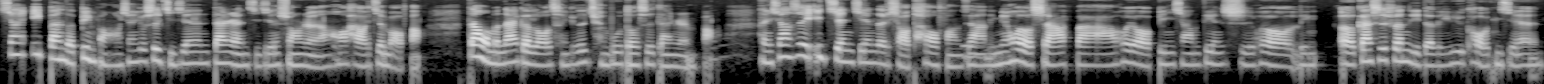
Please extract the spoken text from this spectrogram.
像一般的病房，好像就是几间单人、几间双人，然后还有健保房。但我们那个楼层就是全部都是单人房，很像是一间间的小套房这样，里面会有沙发，会有冰箱、电视，会有淋呃干湿分离的淋浴空间，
